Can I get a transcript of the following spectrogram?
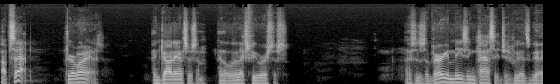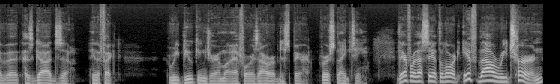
upset, Jeremiah is. And God answers him in the next few verses. This is a very amazing passage as, as God's, uh, in effect, rebuking Jeremiah for his hour of despair. Verse 19. Therefore, thus saith the Lord, if thou return,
